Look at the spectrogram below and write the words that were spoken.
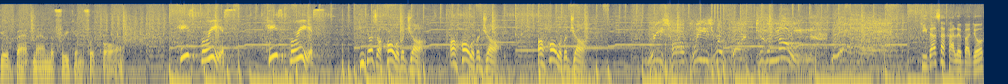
give Batman the freaking football. He's Breece. He's Breece. He does a whole of a job. A whole of a job. A whole of a job. Breece Hall, please report to the moon. He does a jale bayot.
